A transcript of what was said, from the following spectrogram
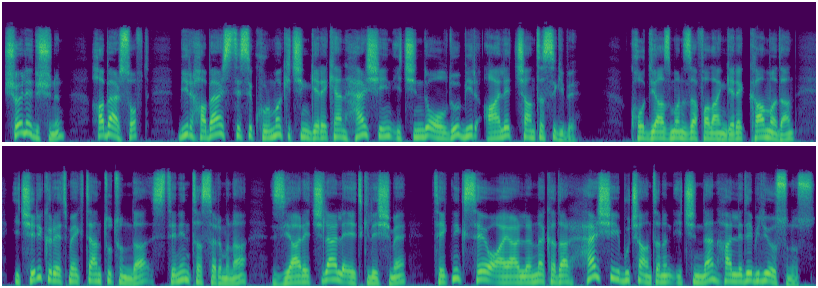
Şöyle düşünün, Habersoft, bir haber sitesi kurmak için gereken her şeyin içinde olduğu bir alet çantası gibi. Kod yazmanıza falan gerek kalmadan, içerik üretmekten tutun da sitenin tasarımına, ziyaretçilerle etkileşime, teknik SEO ayarlarına kadar her şeyi bu çantanın içinden halledebiliyorsunuz.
